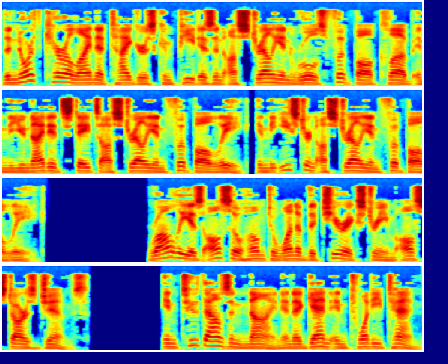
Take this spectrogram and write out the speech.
The North Carolina Tigers compete as an Australian rules football club in the United States Australian Football League, in the Eastern Australian Football League. Raleigh is also home to one of the Cheer Extreme All-Stars gyms. In 2009 and again in 2010,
